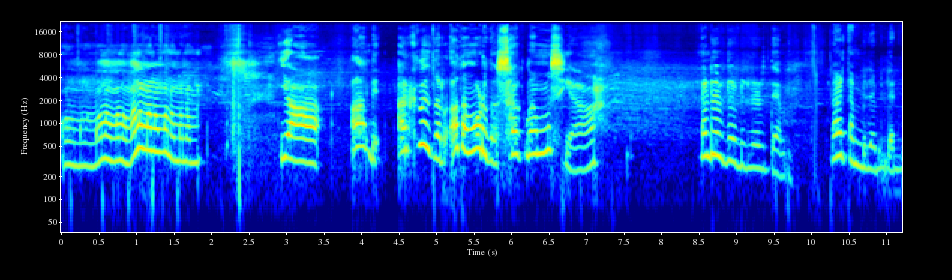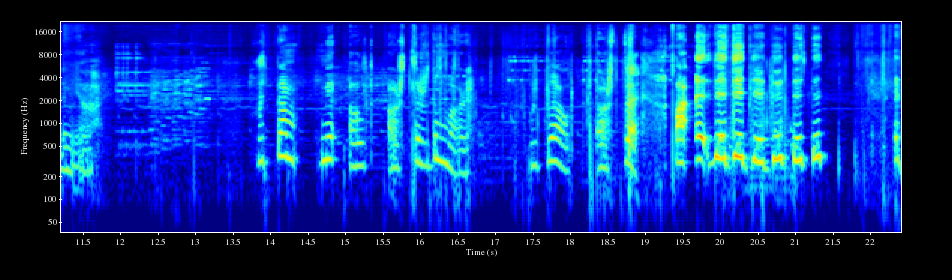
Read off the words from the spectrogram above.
Anam anam anam anam anam anam anam. Ya abi arkadaşlar adam orada saklanmış ya. Nerede bilebilirdim? Nereden bilebilirdim ya? Rütbem mi alt, arttırdım bari. Alt, arttı. E. E.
